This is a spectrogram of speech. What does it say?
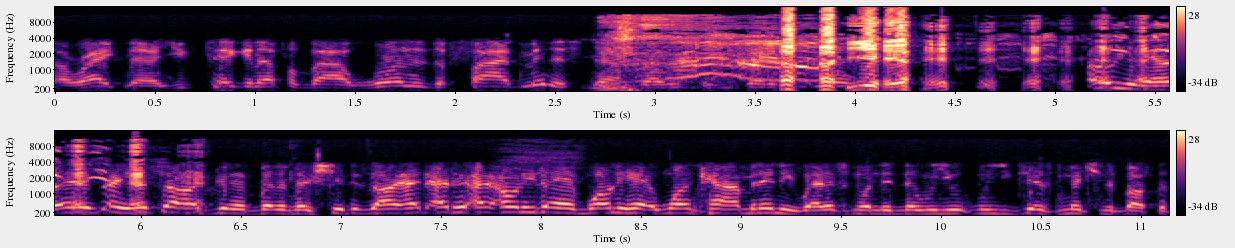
All right, now you've taken up about one of the five minutes now, brother. So you better yeah. Oh yeah, it's, it's all good, brother Rashid. It's all, I, I, I only had only had one comment anyway. I just wanted to know when you when you just mentioned about the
